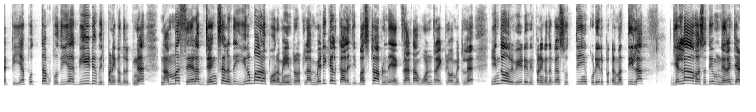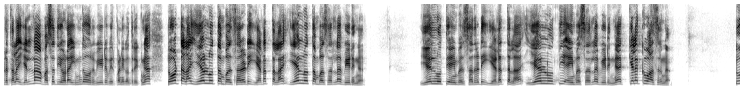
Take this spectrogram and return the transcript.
கட்டிய புத்தம் புதிய வீடு விற்பனைக்கு வந்திருக்குங்க. நம்ம சேலம் ஜங்ஷன்லேருந்து இரும்பால போகிற மெயின் ரோட்டில் மெடிக்கல் காலேஜ் பஸ் ஸ்டாப்லேருந்து எக்ஸாக்டாக ஒன்றரை கிலோமீட்டரில் இந்த ஒரு வீடு விற்பனைக்கு வந்திருக்கேன் சுற்றியும் குடியிருப்புகள் மத்தியில் எல்லா வசதியும் நிறைஞ்ச இடத்துல எல்லா வசதியோட இந்த ஒரு வீடு விற்பனைக்கு வந்திருக்குங்க டோட்டலாக ஏழ்நூற்றம்பது சதுரடி இடத்துல ஏழ்நூற்றம்பது சதுரில் வீடுங்க. ஏழ்நூற்றி ஐம்பது சதுரடி இடத்துல ஏழ்நூற்றி ஐம்பது சதுரில் வீடுங்க. கிழக்கு வாசலுங்க. டூ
